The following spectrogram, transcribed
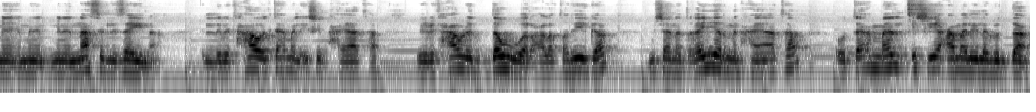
من من الناس اللي زينا اللي بتحاول تعمل إشي بحياتها اللي بتحاول تدور على طريقة مشان تغير من حياتها وتعمل إشي عملي لقدام.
